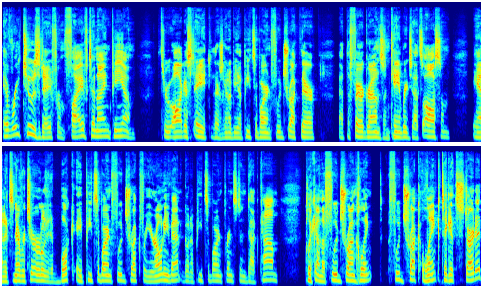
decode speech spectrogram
every Tuesday from 5 to 9 p.m through August 8th. There's going to be a Pizza Barn food truck there at the fairgrounds in Cambridge. That's awesome. And it's never too early to book a Pizza Barn food truck for your own event. Go to pizzabarnprinceton.com, click on the food truck link, food truck link to get started.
